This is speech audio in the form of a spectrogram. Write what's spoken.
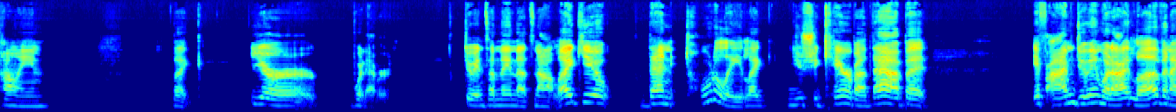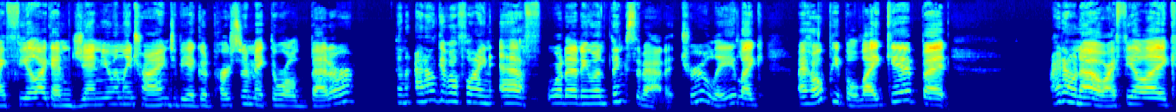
Colleen, like you're whatever, doing something that's not like you, then totally like you should care about that. But if I'm doing what I love and I feel like I'm genuinely trying to be a good person and make the world better, then I don't give a flying F what anyone thinks about it. Truly. Like, I hope people like it, but I don't know. I feel like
